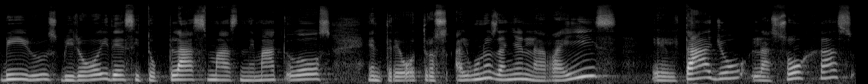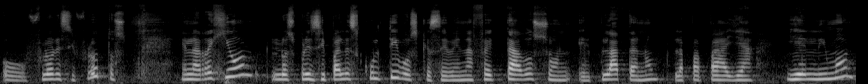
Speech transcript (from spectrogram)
virus, viroides, citoplasmas, nematodos, entre otros. Algunos dañan la raíz, el tallo, las hojas o flores y frutos. En la región, los principales cultivos que se ven afectados son el plátano, la papaya y el limón.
